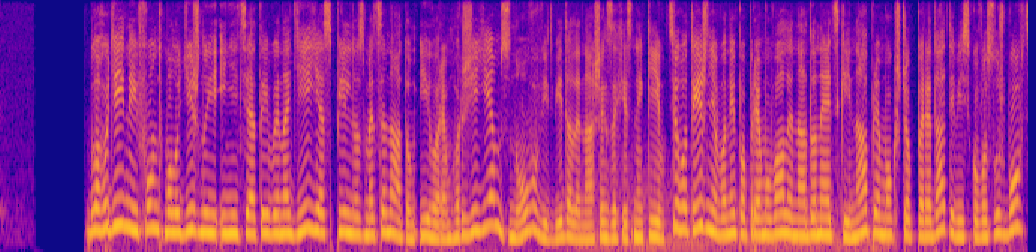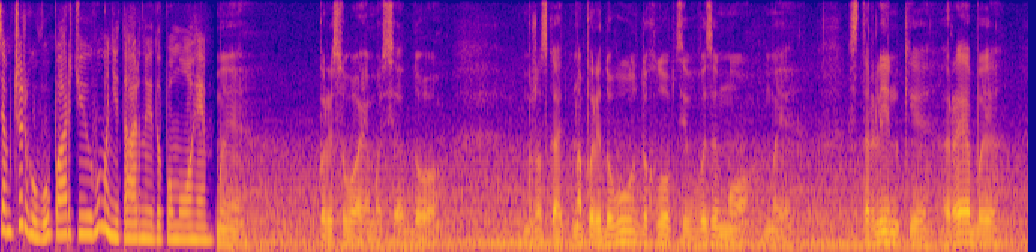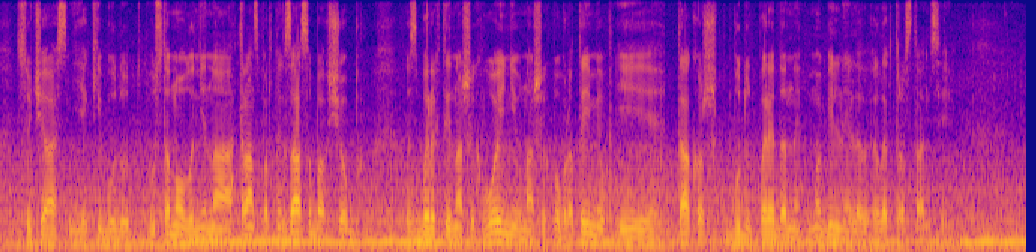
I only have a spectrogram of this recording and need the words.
Благодійний фонд молодіжної ініціативи Надія спільно з меценатом Ігорем Горжієм знову відвідали наших захисників. Цього тижня вони попрямували на Донецький напрямок, щоб передати військовослужбовцям чергову партію гуманітарної допомоги. Ми пересуваємося до, можна сказати, на передову до хлопців. Веземо ми старлінки, реби сучасні, які будуть установлені на транспортних засобах, щоб зберегти наших воїнів, наших побратимів. І також будуть передані мобільні електростанції.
